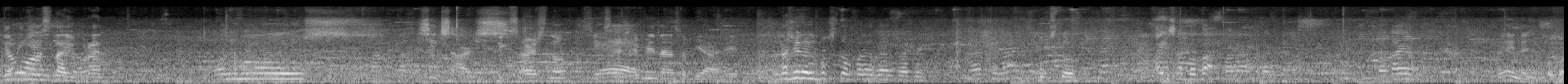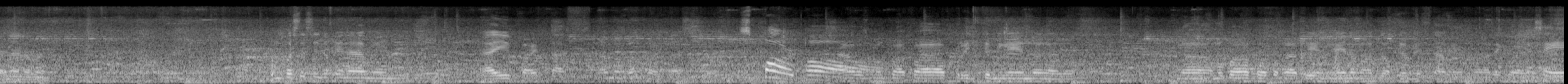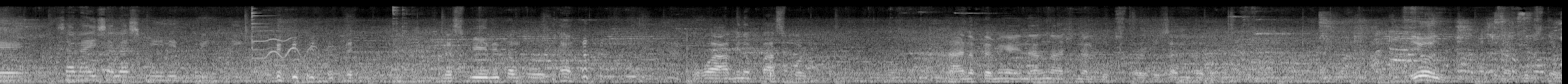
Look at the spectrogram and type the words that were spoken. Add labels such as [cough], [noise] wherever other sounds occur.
Ilang oras tayo? Brad? Almost 6 hours. 6 hours, no? 6 Yeah. hours kami nasa biyahe. National Bookstore pala dahil sabi. National? Bookstore. Ay, sa baba. Para, para. Ba tayo? Ayun na yun, baba na naman. Kung basta sila namin ay partas. Tama ba, partas? Sparta! Tapos magpapa-print kami ngayon ng ano, na magpapa-photocopy ngayon ng mga documents namin, mga requirements. Kasi sanay sa last minute printing. [laughs] Last minute ang puta. Kukuha kami ng passport. Hanap kami ngayon ng National Bookstore kung saan ano. Yun, National Bookstore.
